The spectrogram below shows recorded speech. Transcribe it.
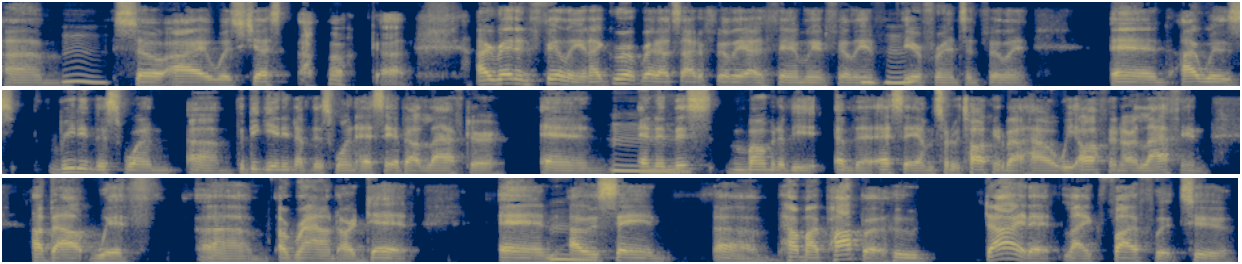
Um mm. so I was just oh god. I read in Philly and I grew up right outside of Philly. I have family in Philly mm-hmm. and dear friends in Philly. And I was reading this one, um, the beginning of this one essay about laughter, and mm. and in this moment of the of the essay, I'm sort of talking about how we often are laughing about with um, around our dead, and mm. I was saying uh, how my papa, who died at like five foot two,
